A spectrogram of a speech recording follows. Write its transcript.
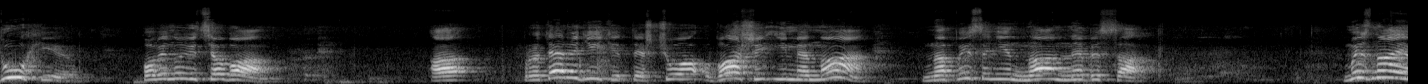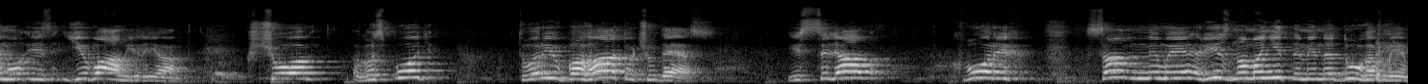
духи повинуються вам, а радійте те, що ваші імена написані на небесах. Ми знаємо із Євангелія, що Господь творив багато чудес і зціляв хворих самими різноманітними недугами.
